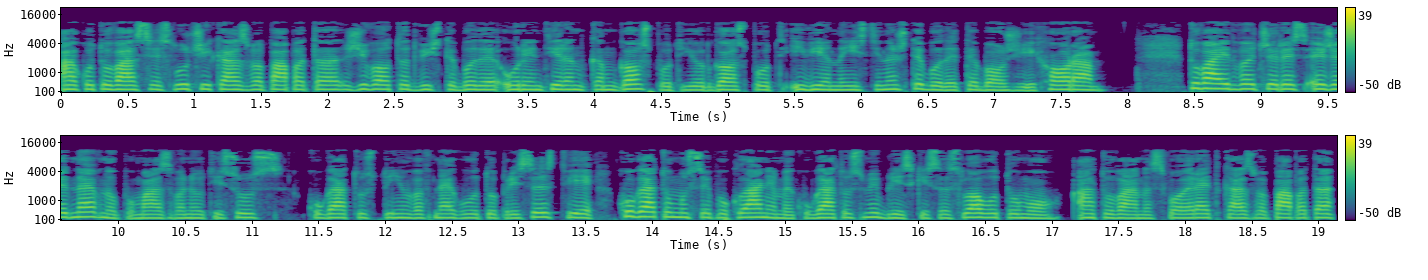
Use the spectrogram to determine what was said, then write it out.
Ако това се случи, казва папата, животът ви ще бъде ориентиран към Господ и от Господ и вие наистина ще бъдете Божии хора. Това идва чрез ежедневно помазване от Исус, когато стоим в Неговото присъствие, когато Му се покланяме, когато сме близки със Словото Му, а това на свой ред, казва папата,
